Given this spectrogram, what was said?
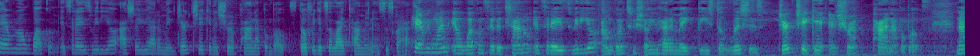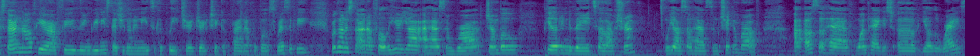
Hey everyone, welcome. In today's video, I'll show you how to make jerk chicken and shrimp pineapple boats. Don't forget to like, comment, and subscribe. Hey everyone, and welcome to the channel. In today's video, I'm going to show you how to make these delicious jerk chicken and shrimp pineapple boats. Now starting off, here are a few of the ingredients that you're going to need to complete your jerk chicken pineapple boats recipe. We're going to start off over here, y'all. I have some raw jumbo peeled and deveined tail-off shrimp. We also have some chicken broth. I also have one package of yellow rice,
